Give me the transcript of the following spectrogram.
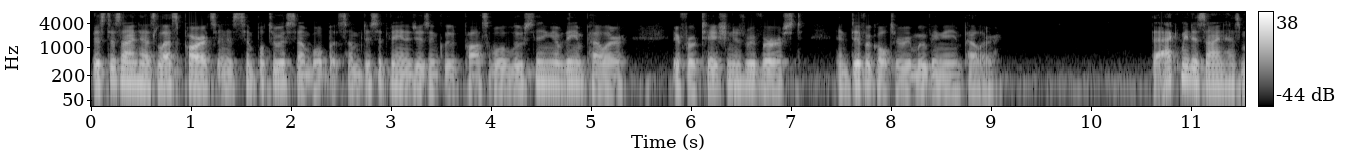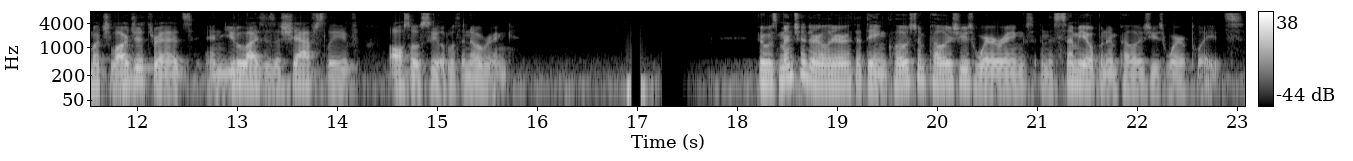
This design has less parts and is simple to assemble, but some disadvantages include possible loosening of the impeller if rotation is reversed and difficulty removing the impeller. The Acme design has much larger threads and utilizes a shaft sleeve, also sealed with an O-ring. It was mentioned earlier that the enclosed impellers use wear rings and the semi-open impellers use wear plates.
